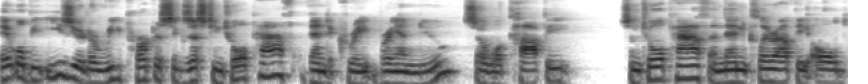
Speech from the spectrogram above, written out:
it will be easier to repurpose existing toolpath than to create brand new. So we'll copy some toolpath and then clear out the old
